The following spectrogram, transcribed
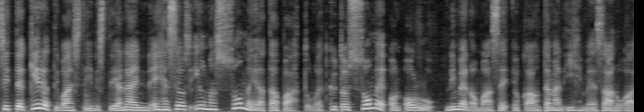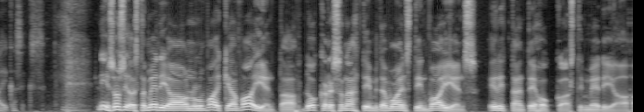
sitten kirjoitti Weinsteinista ja näin, niin eihän se olisi ilman somea tapahtunut. Että kyllä toi some on ollut nimenomaan se, joka on tämän ihmeen saanut aikaiseksi. Niin, sosiaalista mediaa on ollut vaikea vaientaa. Dokkarissa nähtiin, miten Weinstein vaiens erittäin tehokkaasti mediaa.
